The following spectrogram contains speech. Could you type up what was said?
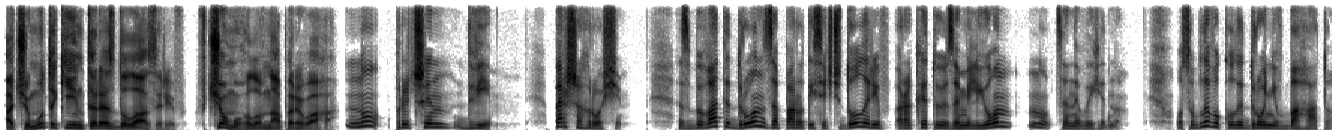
А чому такий інтерес до лазерів? В чому головна перевага? Ну, причин дві. Перша – гроші. Збивати дрон за пару тисяч доларів ракетою за мільйон – ну, це невигідно. Особливо, коли дронів багато.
